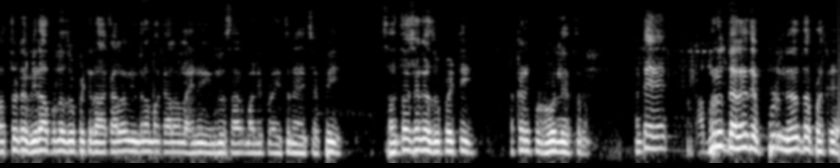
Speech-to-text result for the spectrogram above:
వస్తుంటే వీరాపురంలో చూపెట్టి ఆ కాలంలో ఇంద్రమ్మ కాలంలో అయిన ఇండ్లు సార్ మళ్ళీ ఇప్పుడు అవుతున్నాయని చెప్పి సంతోషంగా చూపెట్టి అక్కడ ఇప్పుడు రోడ్లు ఎత్తున్నాం అంటే అభివృద్ధి అనేది ఎప్పుడు నిరంతర ప్రక్రియ.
